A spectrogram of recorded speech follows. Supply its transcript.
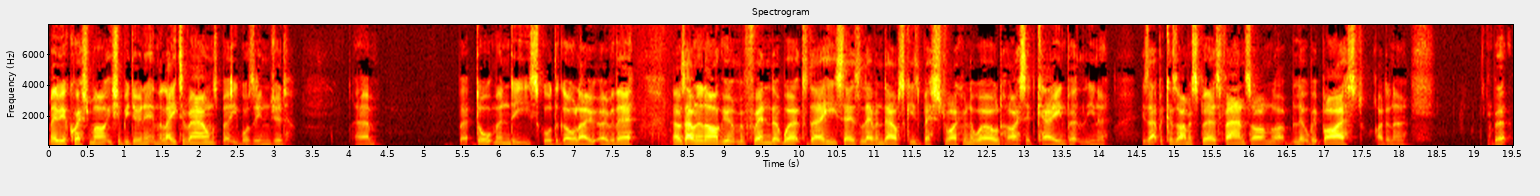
Maybe a question mark, he should be doing it in the later rounds, but he was injured. Um, but Dortmund, he, scored the goal out over there. I was having an argument with a friend at work today. He says Lewandowski's best striker in the world. I said Kane, but you know, is that because I'm a Spurs fan, so I'm like a little bit biased? I don't know. But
